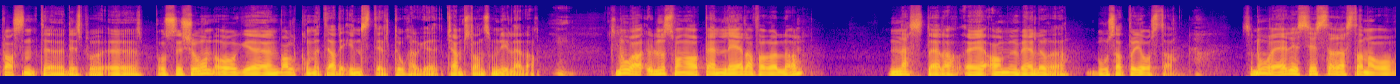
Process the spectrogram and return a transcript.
plassen til disposisjon, og en valgkomité hadde innstilt Tor Helge Kjemsland som ny leder. Så nå er Ullensvang Ap en leder for Røldal. Nestleder er Amund Velure, bosatt på Jåstad. Så nå er de siste restene av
